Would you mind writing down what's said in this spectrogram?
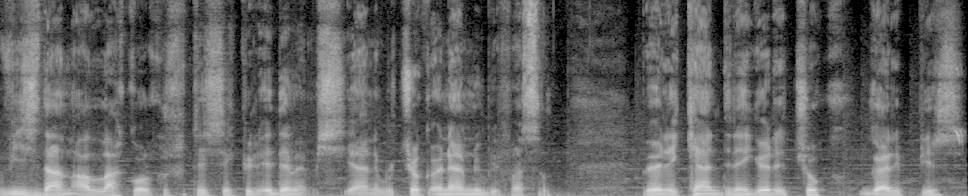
vicdan Allah korkusu teşekkür edememiş. Yani bu çok önemli bir fasıl. Böyle kendine göre çok garip bir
